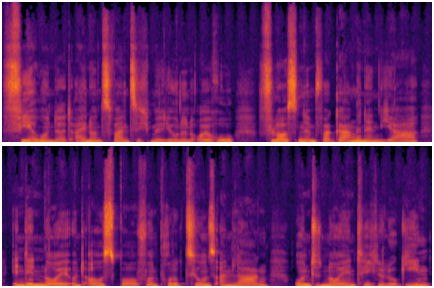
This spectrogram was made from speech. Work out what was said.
421 Millionen Euro flossen im vergangenen Jahr in den Neu- und Ausbau von Produktionsanlagen und neuen Technologien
